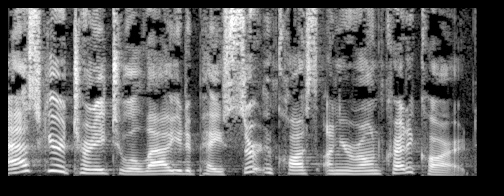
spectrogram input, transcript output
Ask your attorney to allow you to pay certain costs on your own credit card.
